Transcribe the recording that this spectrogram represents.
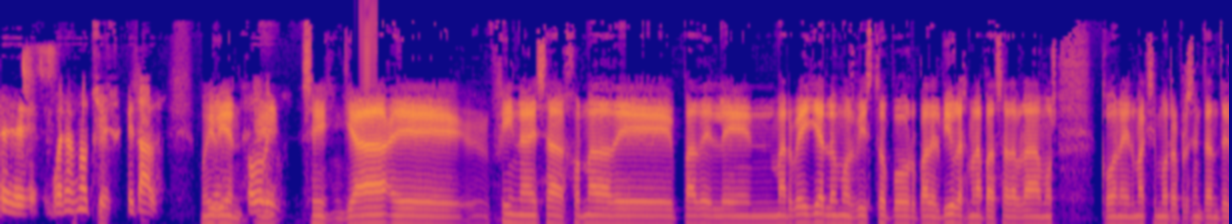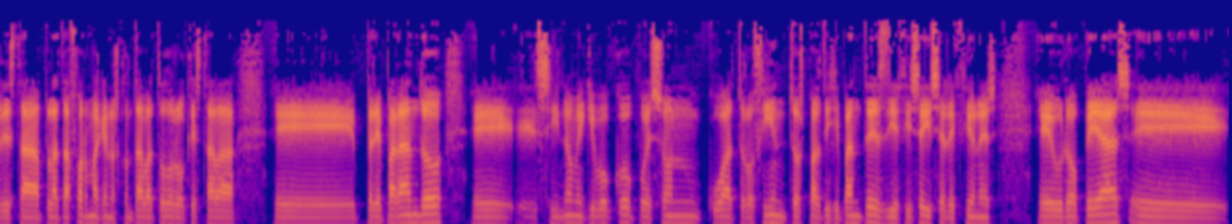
Eh, buenas noches, ¿qué tal? Muy bien. ¿Todo bien? Sí, ya eh, fin a esa jornada de pádel en Marbella, lo hemos visto por Padel View. La semana pasada hablábamos con el máximo representante de esta plataforma que nos contaba todo lo que estaba eh, preparando. Eh, si no me equivoco, pues son 400 participantes, 16 selecciones europeas. Eh,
